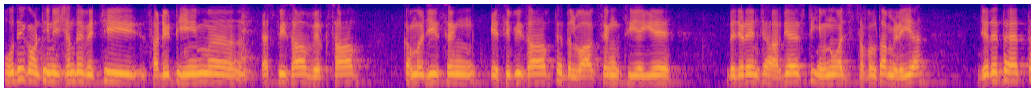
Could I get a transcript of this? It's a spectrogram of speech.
ਉਹਦੀ ਕੰਟੀਨਿਊਸ਼ਨ ਦੇ ਵਿੱਚ ਹੀ ਸਾਡੀ team SP sahib, Virk sahib, Kamaljit Singh ACP sahib ਤੇ ਦਿਲਬਾਗ ਸਿੰਘ ਸੀਆਈਏ ਦੇ ਜਿਹੜੇ ਇੰਚਾਰਜ ਆ, ਇਸ ਟੀਮ ਨੂੰ ਅੱਜ ਸਫਲਤਾ ਮਿਲੀ ਆ। ਜਿਹਦੇ ਤਹਿਤ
